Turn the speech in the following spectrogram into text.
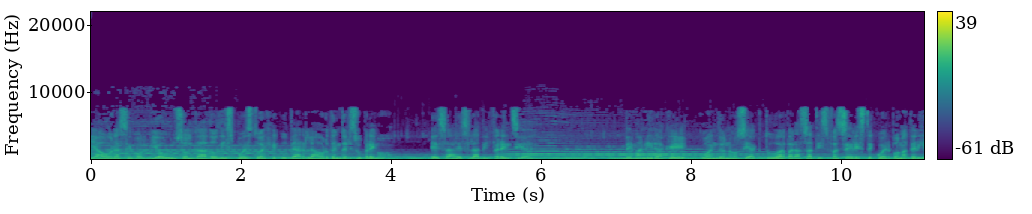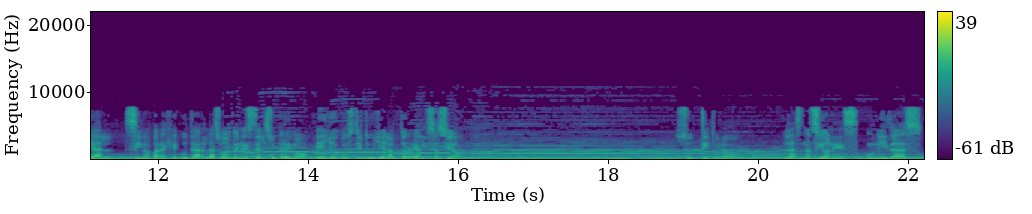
y ahora se volvió un soldado dispuesto a ejecutar la orden del Supremo. Esa es la diferencia. De manera que, cuando no se actúa para satisfacer este cuerpo material, sino para ejecutar las órdenes del Supremo, ello constituye la autorrealización. Subtítulo. Las Naciones Unidas,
